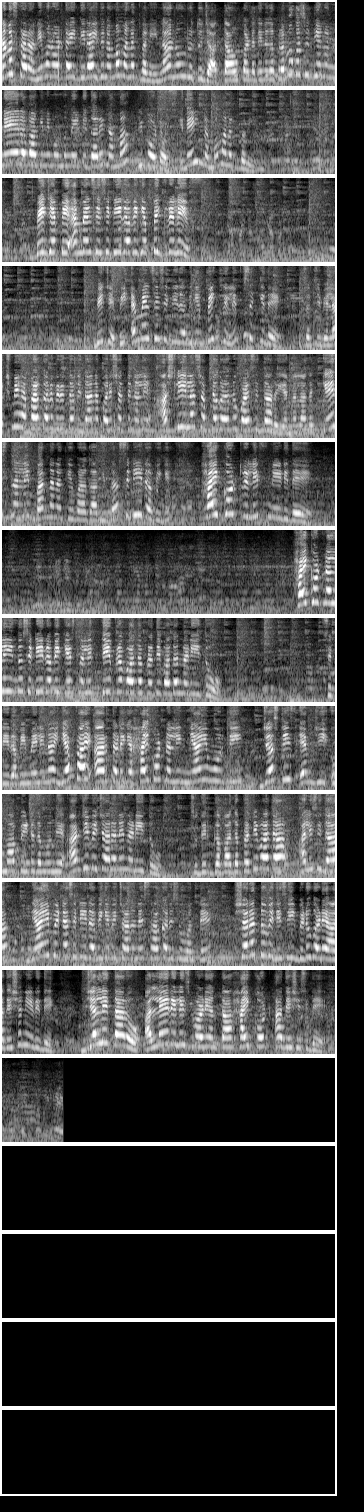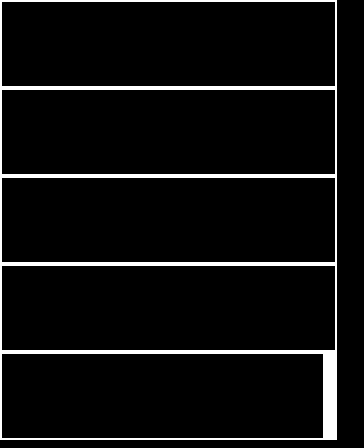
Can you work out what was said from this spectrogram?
ನಮಸ್ಕಾರ, ನೀವು ನೋಡ್ತಾ ಇದ್ದೀರಾ? ಇದು ನಮ್ಮ ಮನಧ್ವನಿ. ನಾನು ಋತುಜಾ. ತಾವು ಕಂಡ ದಿನದ ಪ್ರಮುಖ ಸುದ್ದಿಯನ್ನು ನೇರವಾಗಿ ನಿಮ್ಮ ಮುಂದೆ ಇಟ್ಟಿದ್ದಾರೆ ನಮ್ಮ ರಿಪೋರ್ಟರ್ಸ್. ಇದೇ ನಮ್ಮ Manadhwani. BJP MLC C T ರವಿಗೆ big relief BJP MLC C T ರವಿಗೆ big relief ಸಿಕ್ಕಿದೆ. ಸಚಿವೆ ಲಕ್ಷ್ಮಿ ಹೆಬ್ಬಾಳ್ಕರ್ ವಿರುದ್ಧ ವಿಧಾನ ಪರಿಷತ್ತಿನಲ್ಲಿ ಅಶ್ಲೀಲ ಶಬ್ದಗಳನ್ನು ಬಳಸಿದ್ದಾರೆ. ಎನ್ನಲಾದ ಕೇಸ್ನಲ್ಲಿ ಬಂಧನಕ್ಕೆ ಒಳಗಾಗಿದ್ದ ಸಿಟಿ ರವಿಗೆ ಹೈಕೋರ್ಟ್ ರಿಲೀಫ್ ನೀಡಿದೆ. ಹೈಕೋರ್ಟ್ನಲ್ಲಿ ಇಂದು ಸಿಟಿ ರವಿ ಕೇಸ್ನಲ್ಲಿ ತೀವ್ರವಾದ ಪ್ರತಿವಾದ ನಡೆಯಿತು. ಸಿಟಿ ರವಿ ಮೇಲಿನ ಎಫ್ಐಆರ್ ತಡೆಗೆ ಹೈಕೋರ್ಟ್ನಲ್ಲಿ ನ್ಯಾಯಮೂರ್ತಿ ಜಸ್ಟಿಸ್ ಎಂಜಿ ಉಮಾ ಪೀಠದ ಮುಂದೆ ಅರ್ಜಿ ವಿಚಾರಣೆ ನಡೆಯಿತು. ಸುದೀರ್ಘವಾದ ಪ್ರತಿವಾದ ಅಲಿಸಿದ ನ್ಯಾಯಪೀಠ ಸಿಟಿ ರವಿಗೆ ವಿಚಾರಣೆ ಸಹಕರಿಸುವಂತೆ ಷರತ್ತು ವಿಧಿಸಿ ಬಿಡುಗಡೆ ಆದೇಶ ನೀಡಿದೆ. ಎಲ್ಲಿದ್ದಾರೋ ಅಲ್ಲೇ ರಿಲೀಸ್ ಮಾಡಿ ಅಂತ ಹೈಕೋರ್ಟ್ ಆದೇಶಿಸಿದೆ.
